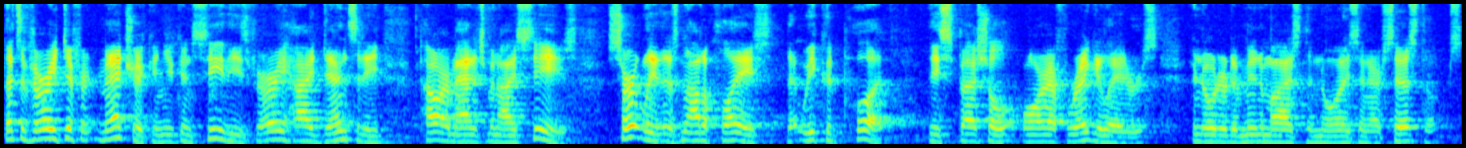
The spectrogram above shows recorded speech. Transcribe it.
That's a very different metric, and you can see these very high density power management ICs. Certainly, there's not a place that we could put these special RF regulators in order to minimize the noise in our systems.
